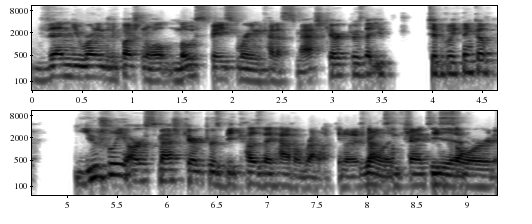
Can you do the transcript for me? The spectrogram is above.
then you run into the question: well, most Space Marine kind of smash characters that you typically think of usually are smash characters because they have a relic. You know, they've got some fancy yeah. sword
